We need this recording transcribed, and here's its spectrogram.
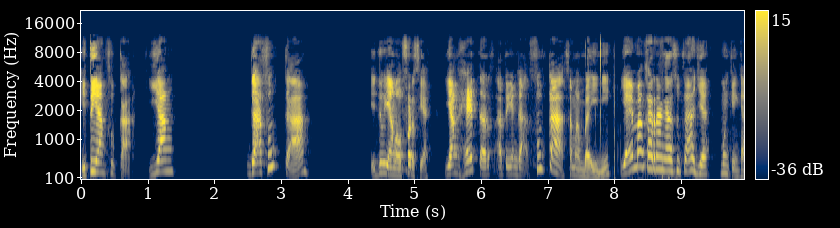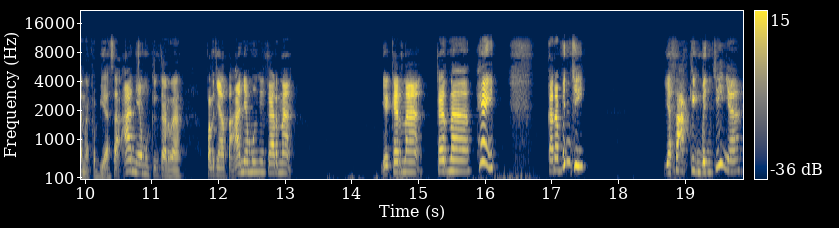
Itu yang suka. Yang gak suka itu yang lovers ya. Yang haters atau yang gak suka sama mbak ini ya emang karena gak suka aja. Mungkin karena kebiasaannya, mungkin karena pernyataannya, mungkin karena ya karena karena hate, karena benci. Ya saking bencinya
